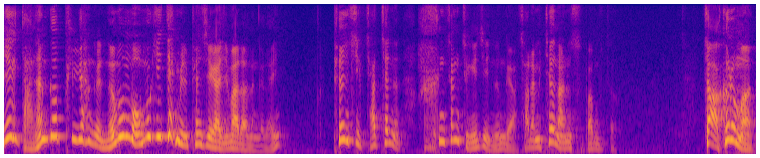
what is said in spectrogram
여기 다른 거 필요한 걸 너무 못 먹기 때문에 편식하지 말라는 거다. 편식 자체는 항상 정해져 있는 거야. 사람이 태어나는 수반부터. 자 그러면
